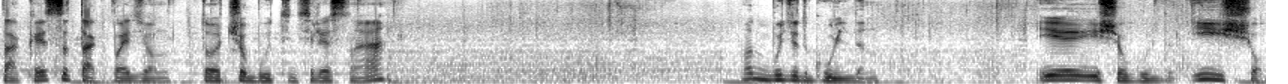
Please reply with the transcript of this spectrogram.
Так, если так пойдем, то что будет интересно, а? Вот будет Гульден. И еще Гульден. И еще.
